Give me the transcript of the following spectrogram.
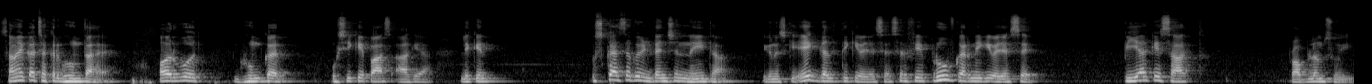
समय का चक्र घूमता है और वो घूमकर उसी के पास आ गया, लेकिन उसका ऐसा कोई इंटेंशन नहीं था, लेकिन उसकी एक गलती की वजह से, सिर्फ़ ये प्रूव करने की वजह से पिया के साथ प्रॉब्लम्स हुई।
